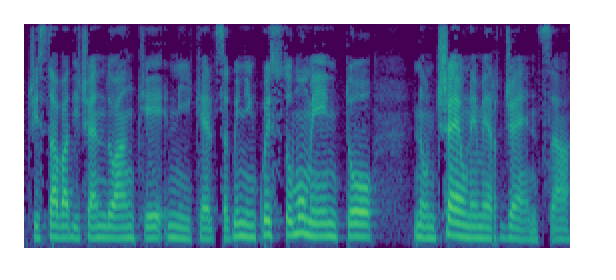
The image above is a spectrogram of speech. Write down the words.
ci stava dicendo anche Nichols. Quindi in questo momento non c'è un'emergenza.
